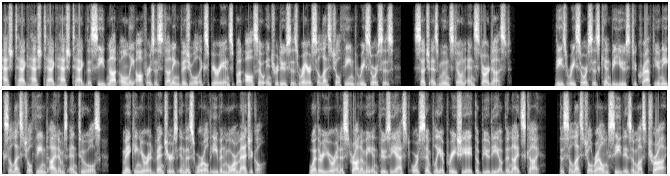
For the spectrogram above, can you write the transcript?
Hashtag hashtag hashtag the seed not only offers a stunning visual experience but also introduces rare celestial themed resources, such as moonstone and stardust. These resources can be used to craft unique celestial themed items and tools, making your adventures in this world even more magical. Whether you're an astronomy enthusiast or simply appreciate the beauty of the night sky, the celestial realm seed is a must try.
